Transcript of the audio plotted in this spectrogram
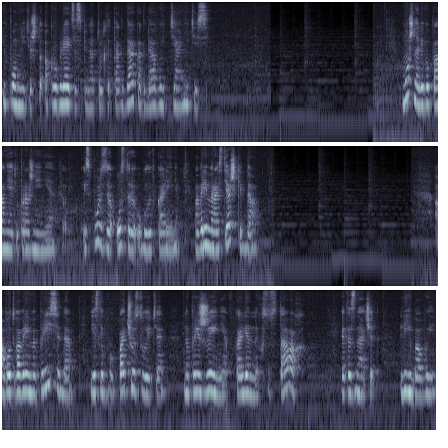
И помните, что округляется спина только тогда, когда вы тянетесь. Можно ли выполнять упражнения, используя острые углы в колене? Во время растяжки – да. А вот во время приседа, если вы почувствуете напряжение в коленных суставах, это значит – либо вы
